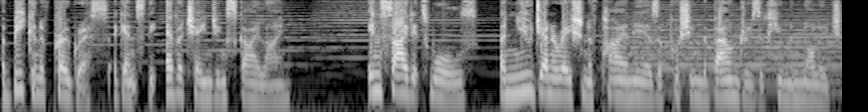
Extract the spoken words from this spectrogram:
a beacon of progress against the ever-changing skyline. Inside its walls, a new generation of pioneers are pushing the boundaries of human knowledge,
